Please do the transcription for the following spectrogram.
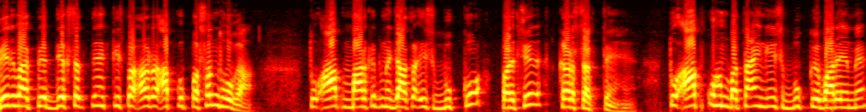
पेज बाय पेज देख सकते हैं, किस पर अगर आपको पसंद होगा तो आप मार्केट में जाकर इस बुक को परचेज कर सकते हैं। तो आपको हम बताएँगे इस बुक के बारे में,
